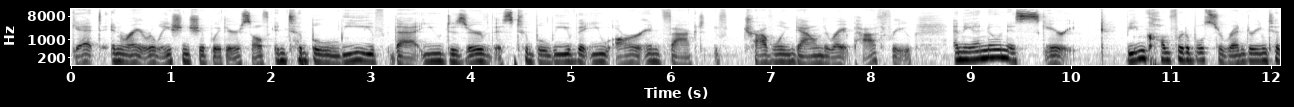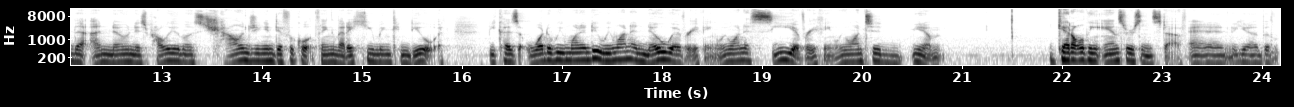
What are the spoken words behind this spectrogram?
get in right relationship with yourself, and to believe that you deserve this, to believe that you are, in fact, traveling down the right path for you. And the unknown is scary being comfortable surrendering to the unknown is probably the most challenging and difficult thing that a human can deal with. Because what do we want to do? We want to know everything. We want to see everything. We want to you know get all the answers and stuff. And you know the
